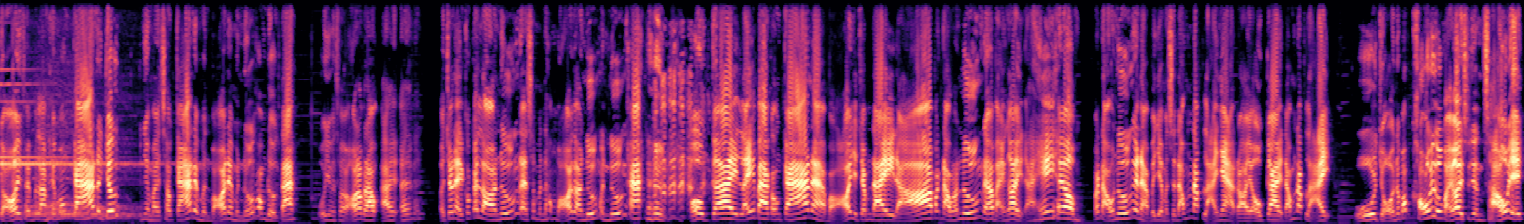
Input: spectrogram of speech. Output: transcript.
Trời ơi phải làm thêm món cá nữa chứ. Nhưng mà sao cá này mình bỏ đây mình nướng không được ta? Ủa nhưng mình phải bỏ đâu đâu? À, à, ở chỗ này có cái lò nướng nè sao mình không bỏ lò nướng mình nướng ha? Ok lấy ba con cá nè bỏ vào trong đây. Đó bắt đầu nó nướng nè bạn ơi. Đấy thấy không? Bắt đầu nướng rồi nè bây giờ mình sẽ đóng nắp lại nha. Rồi ok đóng nắp lại. Ui trời nó bốc khói luôn bạn ơi. Sao nhìn sợ vậy?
